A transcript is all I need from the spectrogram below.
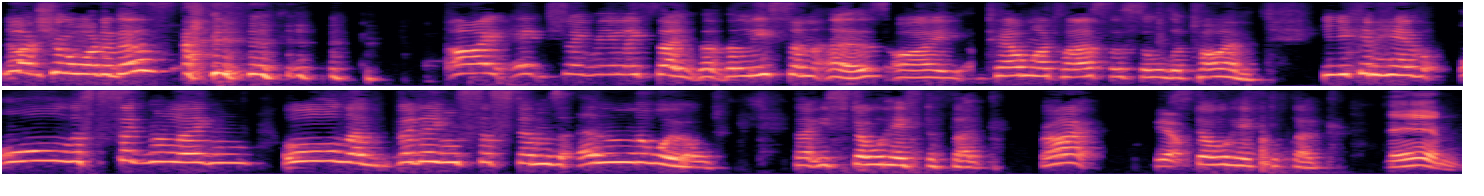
Not sure what it is. I actually really think that the lesson is I tell my class this all the time. You can have all the signaling, all the bidding systems in the world, but you still have to think, right? Yeah. Still have to think. Damn.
